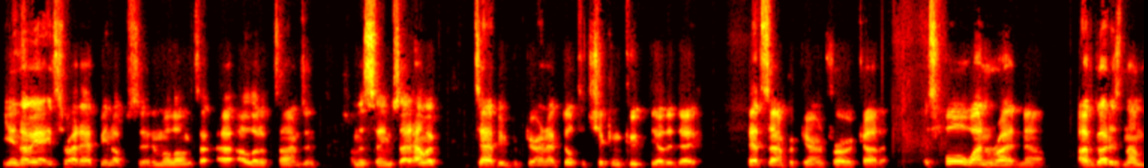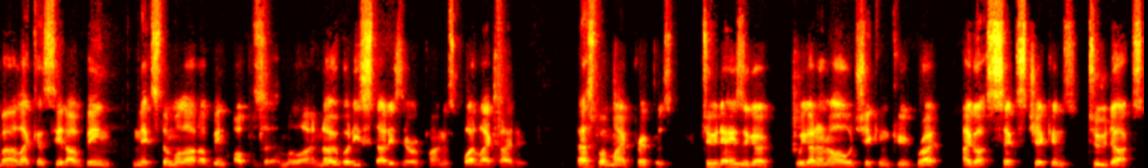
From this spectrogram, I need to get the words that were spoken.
You know, yeah, it's right. I've been opposite him a long time, a lot of times, and on the same side. How am I? I've been preparing. I built a chicken coop the other day. That's how I'm preparing for Okada. It's four one right now. I've got his number. Like I said, I've been next to him a lot. I've been opposite him a lot. Nobody studies their opponents quite like I do. That's what my prep is. Two days ago, we got an old chicken coop, right? I got six chickens, two ducks.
